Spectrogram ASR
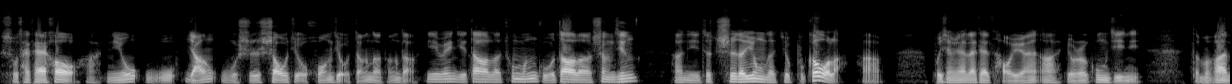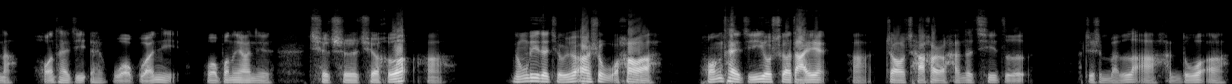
苏太太后啊，牛五、羊五十，烧酒、黄酒等等等等。因为你到了从蒙古到了盛京啊，你这吃的用的就不够了啊，不像原来在草原啊，有人供给你，怎么办呢？皇太极，哎，我管你，我不能让你缺吃缺喝啊。农历的九月二十五号啊，皇太极又设大宴啊，招察哈尔汗的妻子，这是门了啊，很多啊，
